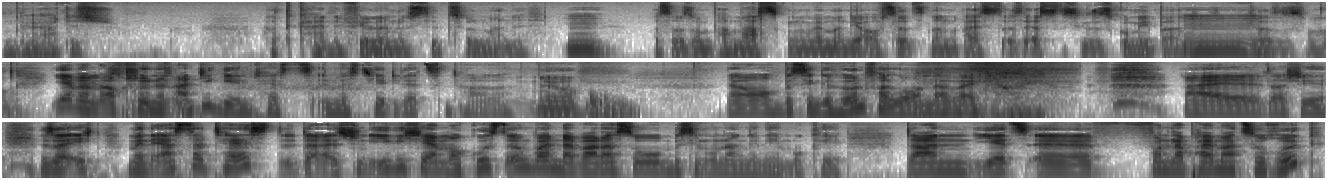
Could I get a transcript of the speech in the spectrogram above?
nö, hatte ich, hat keine Fehlinvestition, meine ich. Hm. Also so ein paar Masken, wenn man die aufsetzt, dann reißt als erstes dieses Gummiband. Hm. Das ist so, Ja, wir haben auch schön in Antigen-Tests investiert die letzten Tage. ja. Da haben wir auch ein bisschen Gehirn verloren dabei, glaube ich. Alter Schwede. Das war echt mein erster Test, da ist schon ewig her im August irgendwann, da war das so ein bisschen unangenehm, okay. Dann jetzt äh, von La Palma zurück,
